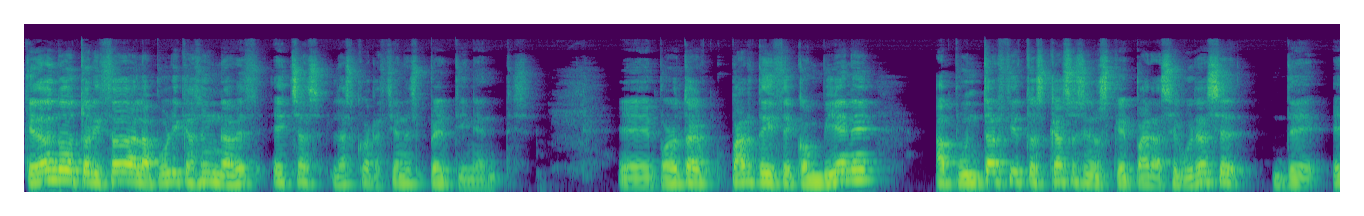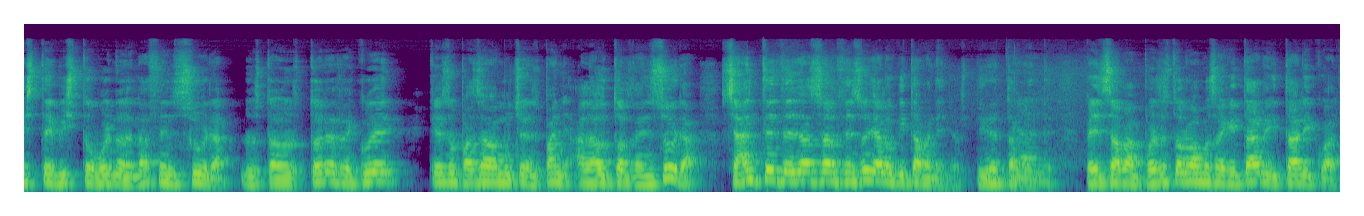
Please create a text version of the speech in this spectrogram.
quedando autorizada la publicación una vez hechas las correcciones pertinentes. Eh, por otra parte, dice, conviene apuntar ciertos casos en los que para asegurarse de este visto bueno de la censura, los traductores recurren, que eso pasaba mucho en España, a la autocensura. O sea, antes de darse la censura ya lo quitaban ellos directamente. Pensaban, pues esto lo vamos a quitar y tal y cual.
